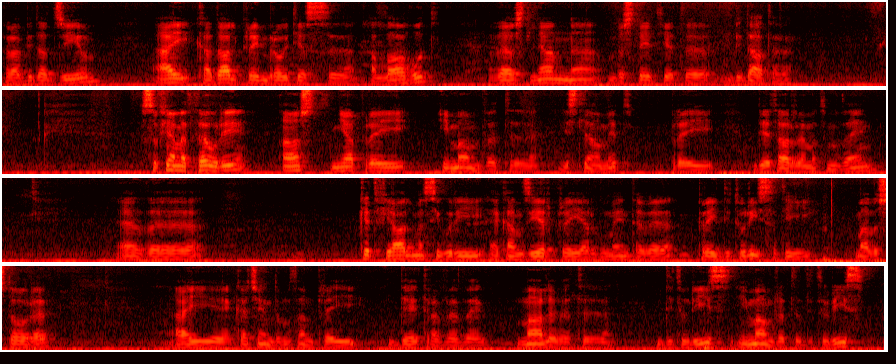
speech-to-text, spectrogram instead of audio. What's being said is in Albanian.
pra bidatxhiun, ai ka dalë prej mbrojtjes së Allahut dhe është lanë në mbështetje të bidateve. Sufjan eth-Theuri është një prej imamëve të islamit, prej dijetarëve më të mëdhenj, edhe këtë fjalë me siguri e ka nxjerr prej argumenteve, prej diturisë të tij madhështore, Ai ka qenë domethënë prej detrave dhe maleve të diturisë, imamëve të diturisë.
